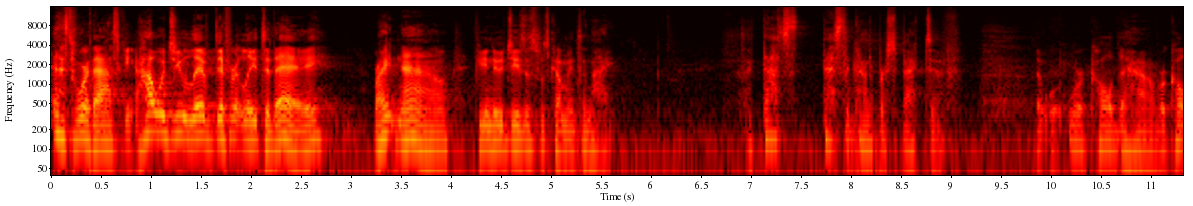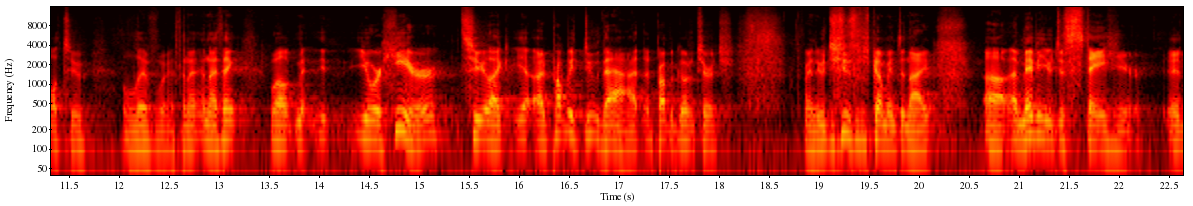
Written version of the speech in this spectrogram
And it's worth asking how would you live differently today, right now, if you knew Jesus was coming tonight? It's like, that's, that's the kind of perspective that we're, we're called to have. We're called to live with. And I, and I think, well, you were here, so you're like, yeah, I'd probably do that. I'd probably go to church if I knew Jesus was coming tonight. Uh, and maybe you just stay here it,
